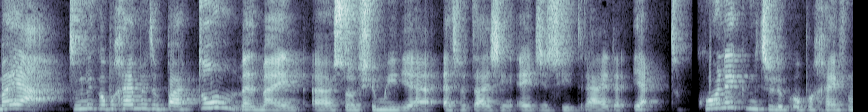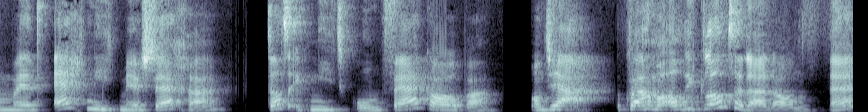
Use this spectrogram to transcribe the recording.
Maar ja, toen ik op een gegeven moment een paar ton met mijn uh, social media advertising agency draaide, ja, toen kon ik natuurlijk op een gegeven moment echt niet meer zeggen dat ik niet kon verkopen. Want ja, kwamen al die klanten daar dan. Hè?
